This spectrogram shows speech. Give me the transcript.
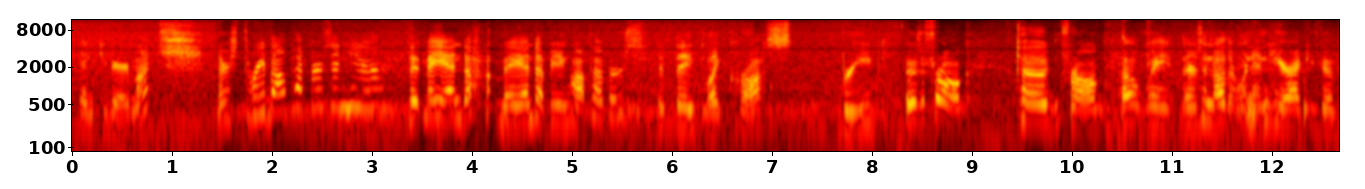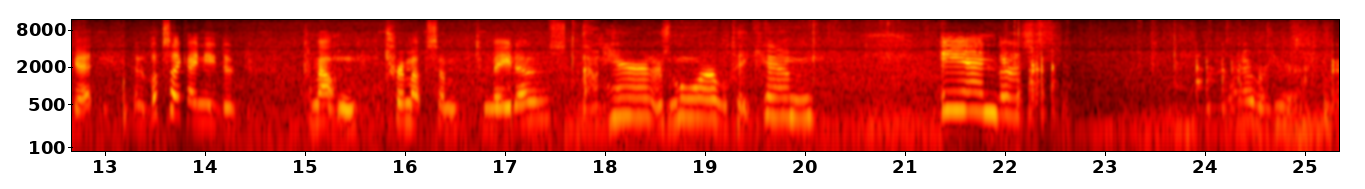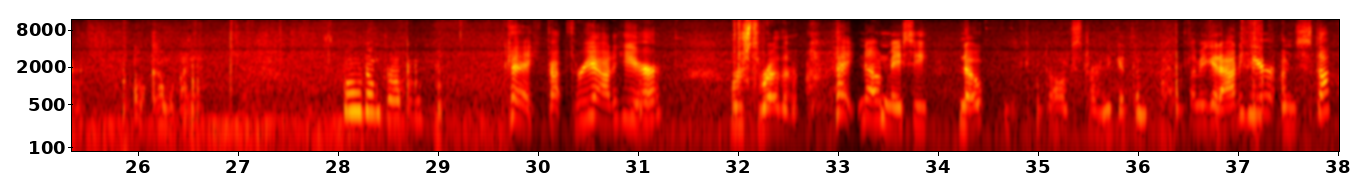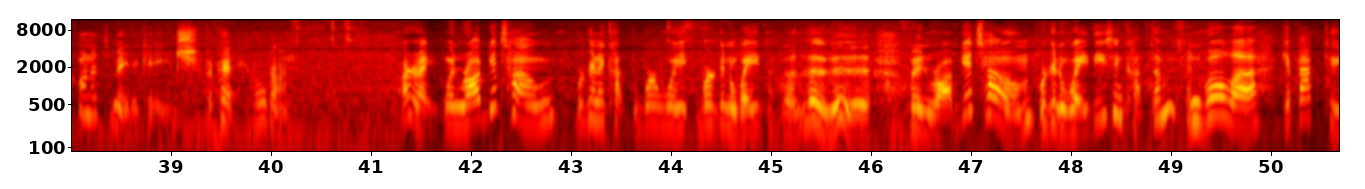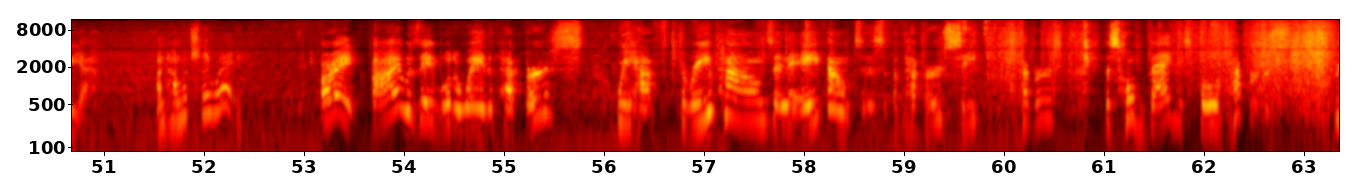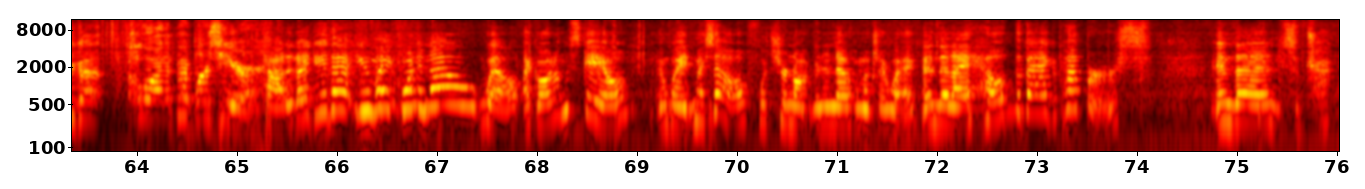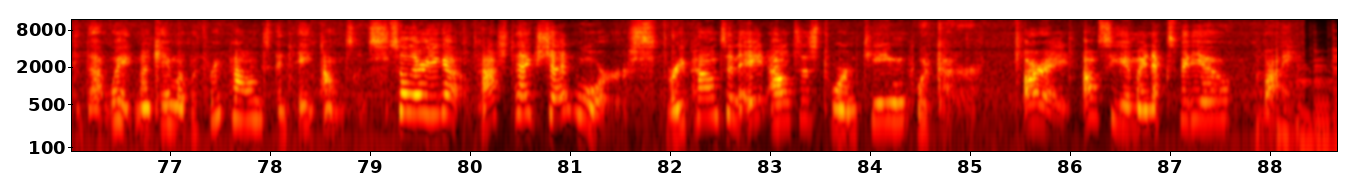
Thank you very much. There's three bell peppers in here that may end up may end up being hot peppers if they like cross breed. There's a frog. Toad, frog. Oh wait, there's another one in here I could go get. And it looks like I need to come out and trim up some tomatoes. Down here, there's more. We'll take him. And there's over here. Oh, come on. Oh, don't drop them. Okay, got three out of here. We'll just throw them. Hey, no, Macy. Nope. Dog's trying to get them. Let me get out of here. I'm stuck on a tomato cage. Okay, hold on. All right, when Rob gets home, we're gonna cut. We're wait. We're gonna weigh. The, when Rob gets home, we're gonna weigh these and cut them, and we'll uh, get back to you on how much they weigh. All right, I was able to weigh the peppers. We have three pounds and eight ounces of peppers. See, peppers. This whole bag is full of peppers. We got a lot of peppers here. How did I do that, you might want to know? Well, I got on the scale and weighed myself, which you're not going to know how much I weigh. And then I held the bag of peppers and then subtracted that weight and I came up with three pounds and eight ounces. So there you go. Hashtag shed wars. Three pounds and eight ounces Torm Team Woodcutter. Alright, I'll see you in my next video. Bye.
